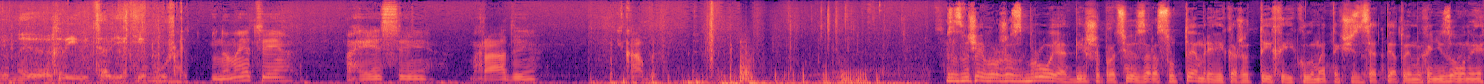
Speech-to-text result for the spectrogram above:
Вони гріються в їхній пушки. Міномети, агеси, гради каби. Зазвичай ворожа зброя більше працює зараз у темряві, каже тихий кулеметник 65-ї механізованої.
